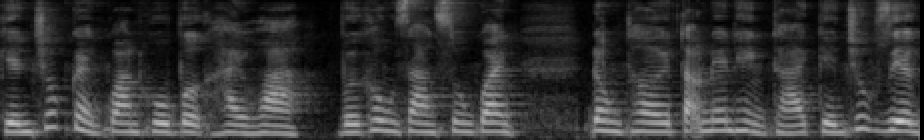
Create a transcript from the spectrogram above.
kiến trúc cảnh quan khu vực hài hòa với không gian xung quanh, đồng thời tạo nên hình thái kiến trúc riêng.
